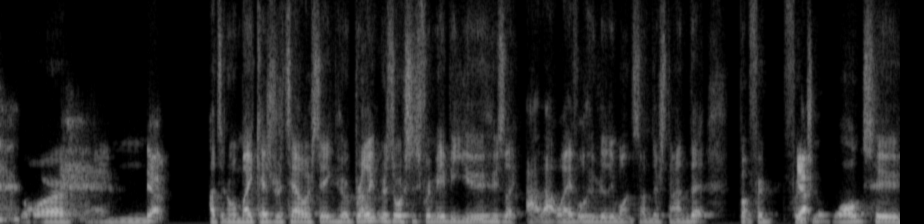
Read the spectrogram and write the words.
or um, yeah. I don't know, Mike Israetel are saying who are brilliant resources for maybe you who's like at that level who really wants to understand it. But for for yeah. Joe Bloggs who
